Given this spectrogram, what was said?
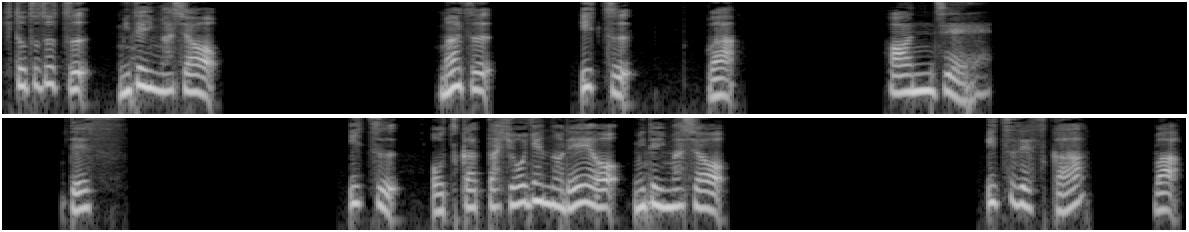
一つずつ見てみましょう。まず、いつは、おんじえです。いつを使った表現の例を見てみましょう。いつですかは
